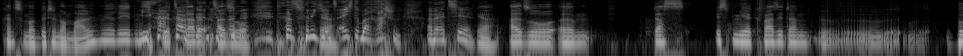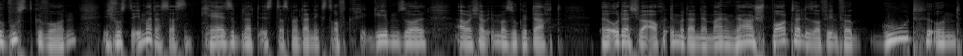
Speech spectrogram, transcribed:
kannst du mal bitte normal mit mir reden? Ja, jetzt gerade, also. das finde ich Ja. jetzt echt überraschend. Aber erzähl. Ja, also ähm, das ist mir quasi dann äh, bewusst geworden. Ich wusste immer, dass das ein Käseblatt ist, dass man da nichts drauf geben soll, aber ich habe immer so gedacht, äh, oder ich war auch immer dann der Meinung, ja, Sportteil ist auf jeden Fall gut und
